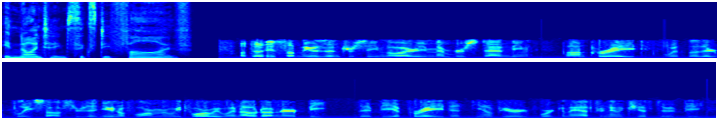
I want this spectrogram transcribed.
in 1965. I'll tell you something that was interesting, though. I remember standing on parade with other police officers in uniform, and before we went out on our beat, there'd be a parade. And, you know, if you're working the afternoon shift, it would be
